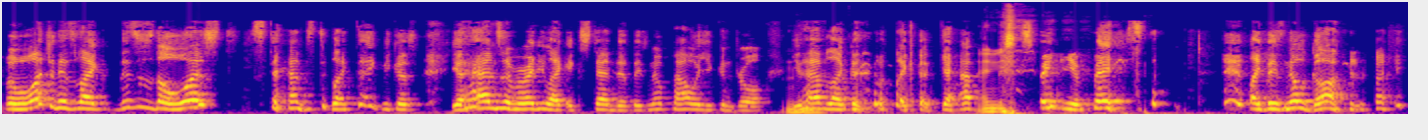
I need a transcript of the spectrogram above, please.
when we're watching, it's like this is the worst stance to like take because your hands have already like extended. There's no power you can draw. You Mhm. have like a like a gap and you- straight to your face. like there's no guard, right?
